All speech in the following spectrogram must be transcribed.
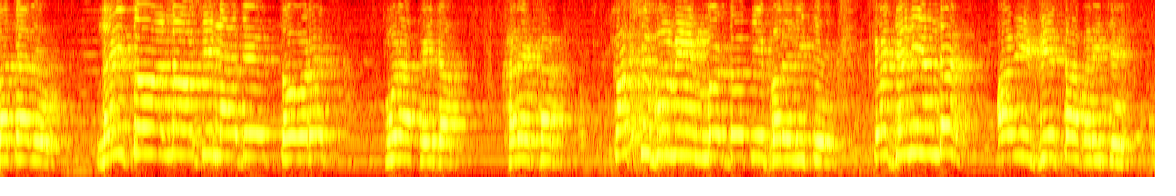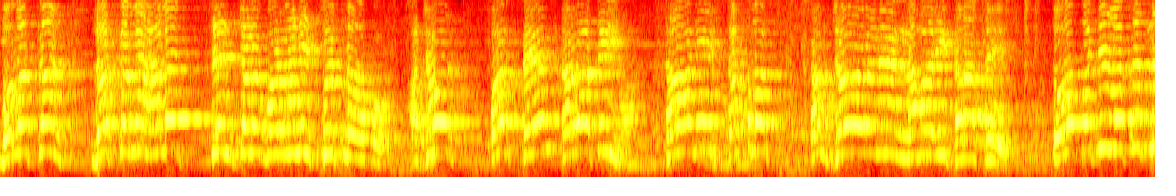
બચાવ્યો. નહીં તો અલાઉદ્દીન આજે સો વર્ષ પૂરા થઈ જાત. ખરેખર કચ્છ ભૂમિ મર્દોથી ભરેલી છે કે જેની અંદર આવી વીરતા ભરી છે. મોહમ્મદ ખાન લશ્કરને હાલત સિંધ તરફ વળવાની સૂચના આપો. હજુર પર તેમ કરવાથી શાહની સલ્તનત કમજોર અને નમારી ગણાશે. તો પછી વખત ન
